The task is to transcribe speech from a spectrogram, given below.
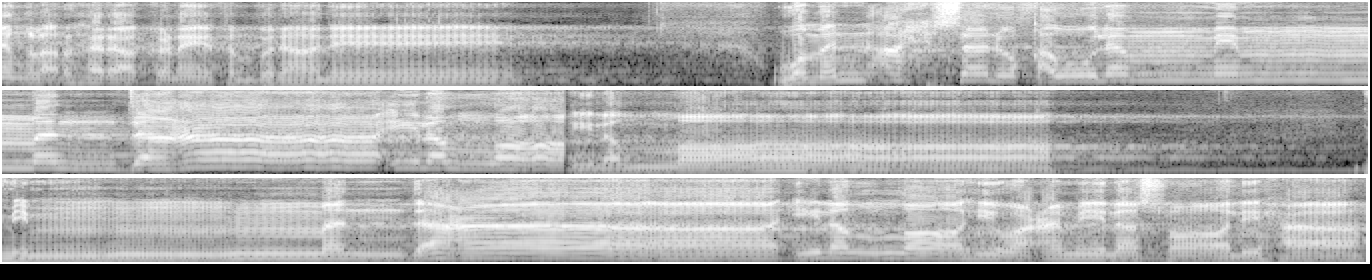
ഞങ്ങൾ അർഹരാക്കണേ തമ്പുരാനേ ومن احسن قولا ممن دعا الى الله الى الله ممن دعا الى الله وعمل صالحا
